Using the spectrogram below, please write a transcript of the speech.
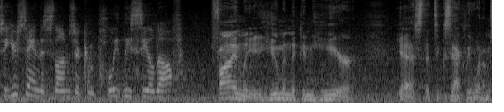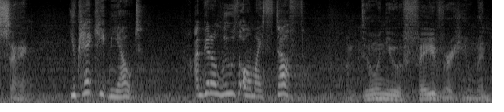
So you're saying the slums are completely sealed off? Finally, a human that can hear. Yes, that's exactly what I'm saying. You can't keep me out. I'm gonna lose all my stuff. I'm doing you a favor, human.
